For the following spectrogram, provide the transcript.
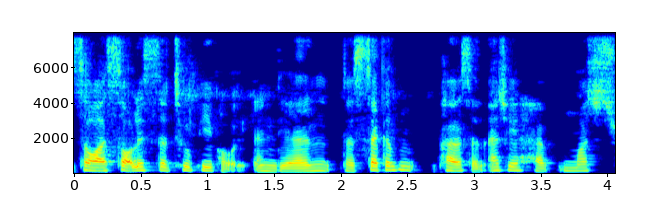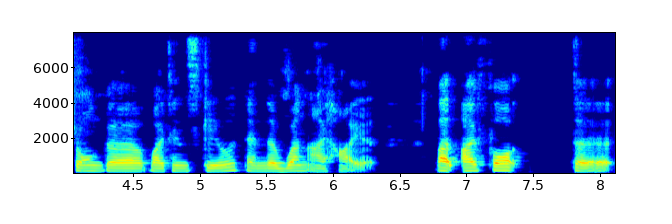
so I solicited two people in the end. The second person actually have much stronger writing skill than the one I hired. But I thought the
